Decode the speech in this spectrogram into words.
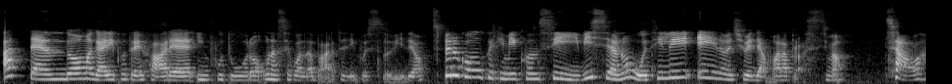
attendo, magari potrei fare in futuro una seconda parte di questo video. Spero comunque che i miei consigli vi siano utili e noi ci vediamo alla prossima. Ciao!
